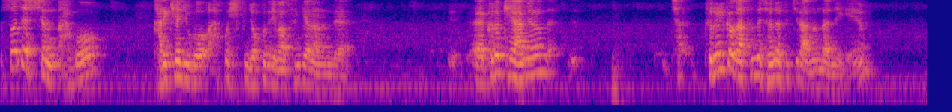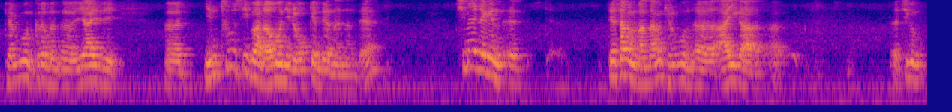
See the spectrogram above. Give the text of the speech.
서제스션하고 가르쳐주고 하고 싶은 욕구들이 막 생겨나는데 에, 그렇게 하면은 자, 들을 것 같은데 전혀 듣질 않는다는 얘기예요. 결국은 그러면 어, 이 아이들이 어, 인트루시브한 어머니를 못 견뎌냈는데 치매적인 어, 대상을 만나면 결국은 어, 아이가 어, 지금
